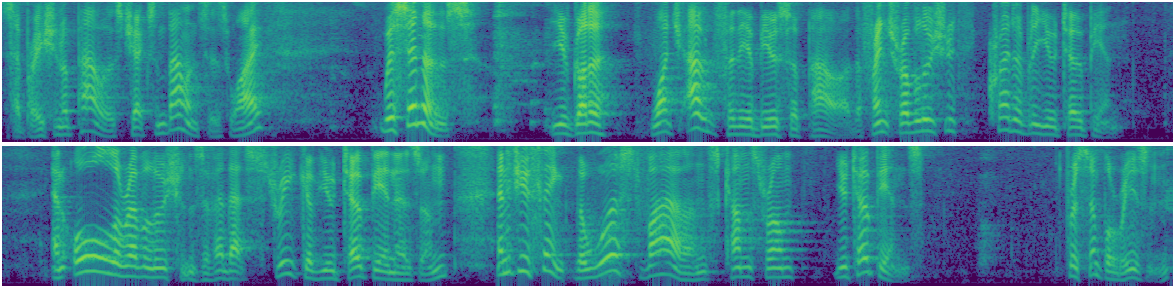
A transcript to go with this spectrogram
separation of powers, checks and balances. Why? We're sinners. You've got to watch out for the abuse of power. The French Revolution, incredibly utopian. And all the revolutions have had that streak of utopianism. And if you think the worst violence comes from utopians, for a simple reason.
